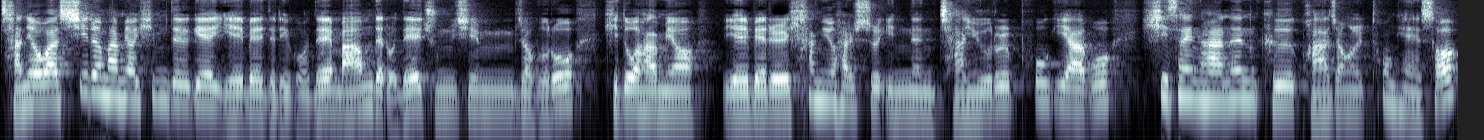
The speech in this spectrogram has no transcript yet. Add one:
자녀와 씨름하며 힘들게 예배드리고 내 마음대로 내 중심적으로 기도하며 예배를 향유할 수 있는 자유를 포기하고 희생하는 그 과정을 통해서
